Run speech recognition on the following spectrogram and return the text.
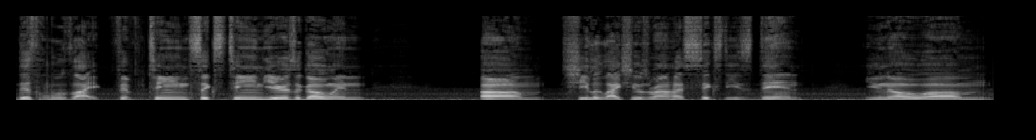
this was like 15, 16 years ago, and um, she looked like she was around her 60s then. You know, um,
